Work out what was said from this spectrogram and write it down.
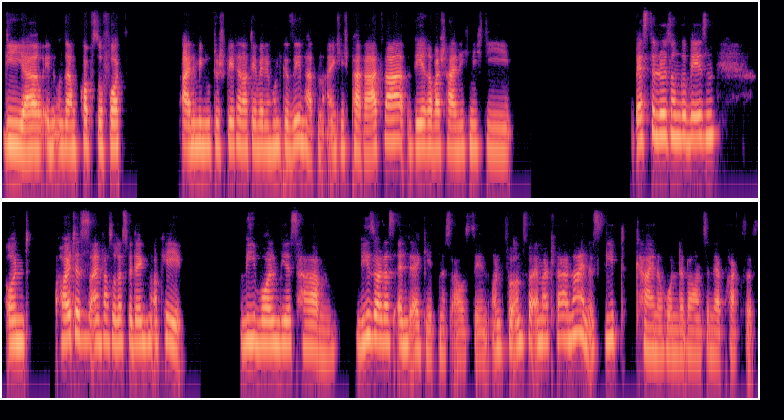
die ja in unserem Kopf sofort eine Minute später, nachdem wir den Hund gesehen hatten, eigentlich parat war. Wäre wahrscheinlich nicht die beste Lösung gewesen. Und heute ist es einfach so, dass wir denken, okay, wie wollen wir es haben? Wie soll das Endergebnis aussehen? Und für uns war immer klar, nein, es gibt keine Hunde bei uns in der Praxis.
